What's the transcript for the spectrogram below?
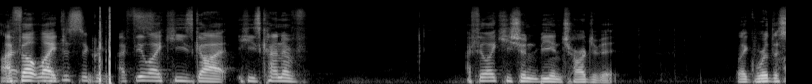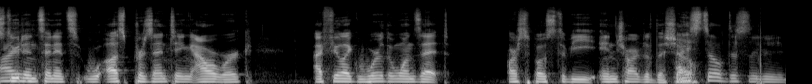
I felt like- disagree. I feel like he's got he's kind of I feel like he shouldn't be in charge of it. Like we're the I- students and it's us presenting our work. I feel like we're the ones that are supposed to be in charge of the show. I still disagree.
